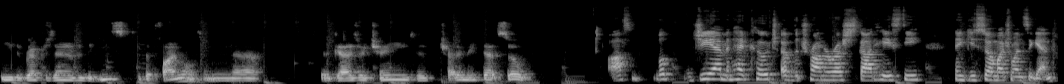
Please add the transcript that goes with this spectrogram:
be the representative of the East to the finals and the guys are training to try to make that so. Awesome. Well, GM and head coach of the Toronto Rush, Scott Hasty, thank you so much once again.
